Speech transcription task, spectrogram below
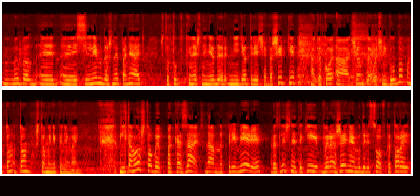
мы э, э, сильнее мы должны понять, что тут, конечно, не, идет речь об ошибке, а, какой, а о чем-то очень глубоком, том, том, что мы не понимаем. Для того, чтобы показать нам на примере различные такие выражения мудрецов, которые,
